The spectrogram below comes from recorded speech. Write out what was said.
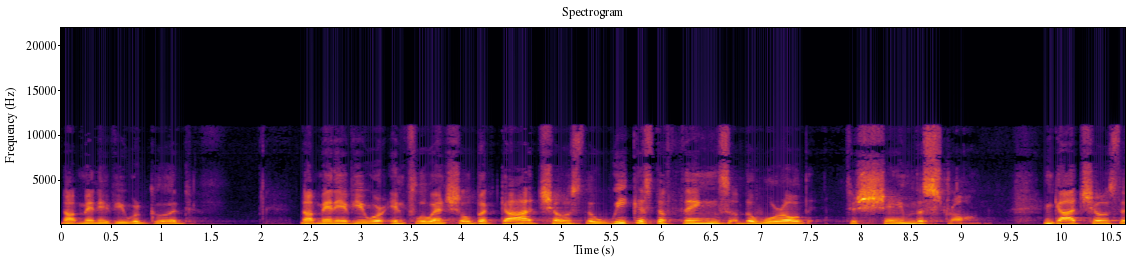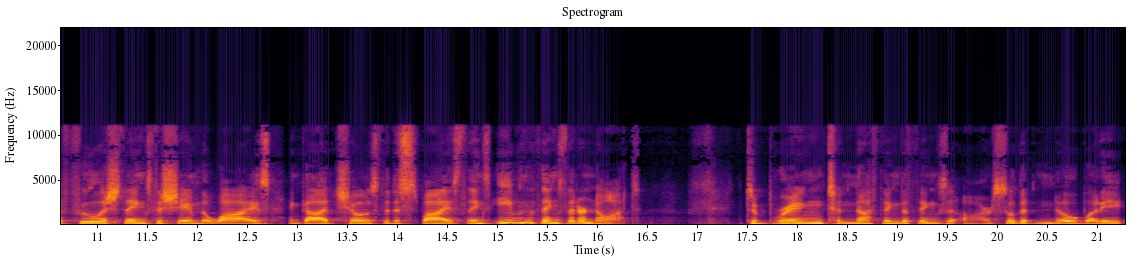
Not many of you were good. Not many of you were influential, but God chose the weakest of things of the world to shame the strong. And God chose the foolish things to shame the wise, and God chose the despised things, even the things that are not, to bring to nothing the things that are, so that nobody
